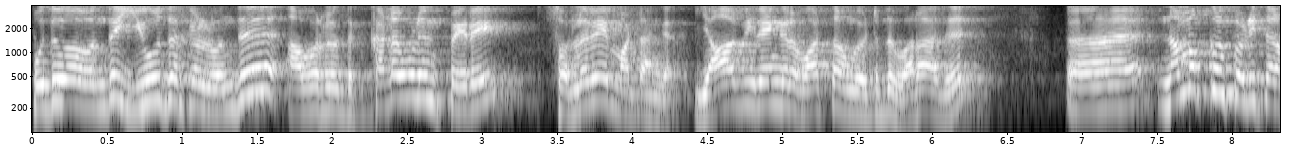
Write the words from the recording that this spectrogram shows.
பொதுவாக வந்து யூதர்கள் வந்து அவர்களது கடவுளின் பெயரை சொல்லவே மாட்டாங்க. யாவிரேங்கிற வார்த்தை அவங்ககிட்ட வராது. நமக்கும் சொல்லித்தர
